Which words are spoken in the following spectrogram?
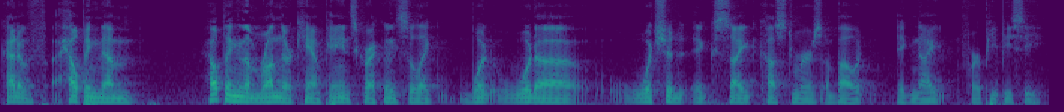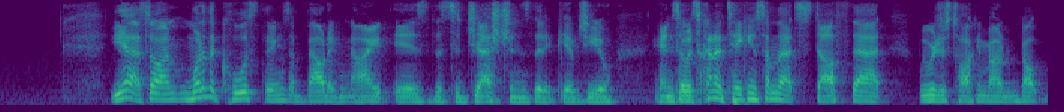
kind of helping them helping them run their campaigns correctly. So like what what uh what should excite customers about Ignite for PPC? Yeah, so I'm, one of the coolest things about Ignite is the suggestions that it gives you. And so it's kind of taking some of that stuff that we were just talking about about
